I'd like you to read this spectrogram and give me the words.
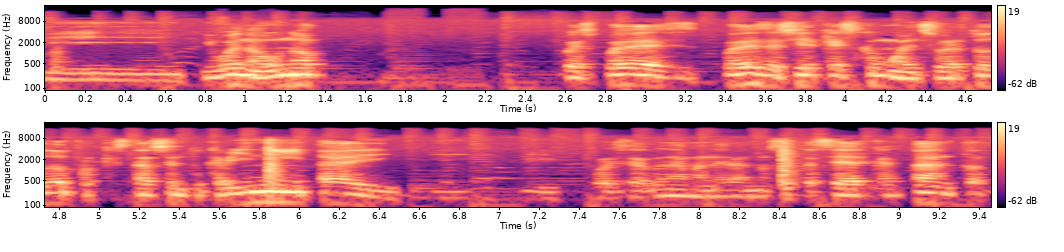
y, bueno, uno pues puedes, puedes decir que es como el suertudo porque estás en tu cabinita y, pues de alguna manera no se te acercan tanto.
